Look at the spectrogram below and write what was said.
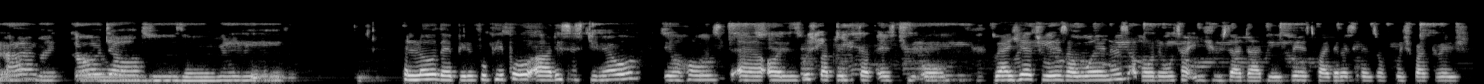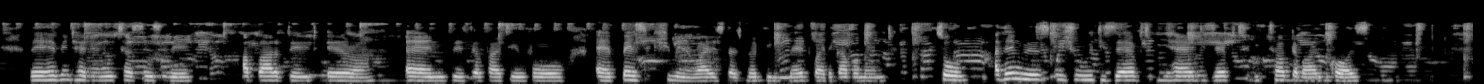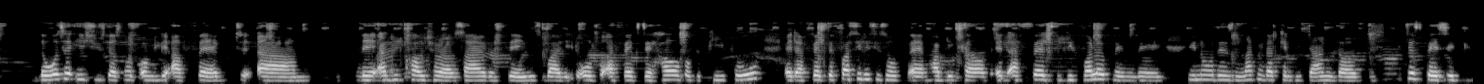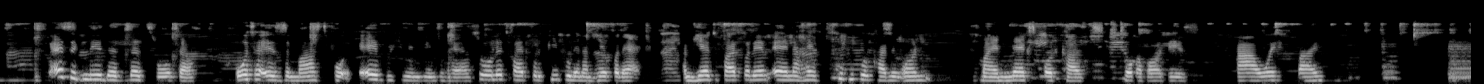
I might go down to the river. Hello there, beautiful people. Uh, this is Janelle, your host uh, on bushbuckridge.s2o. We are here to raise awareness about the water issues that are being faced by the residents of Bushbuck Ridge. They haven't had water since the apartheid era, and they're still fighting for uh, basic human rights that's not being met by the government. So I think this issue deserves to be heard, deserves to be talked about because the water issues does not only affect um, the agricultural side of things, but it also affects the health of the people. It affects the facilities of uh, public health. It affects the development there. You know, there's nothing that can be done without just basic, basic need that that's water. Water is a must for every human being to have. So let's fight for the people, and I'm here for that. I'm here to fight for them, and I have two people coming on my next podcast to talk about this. Wait, bye.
